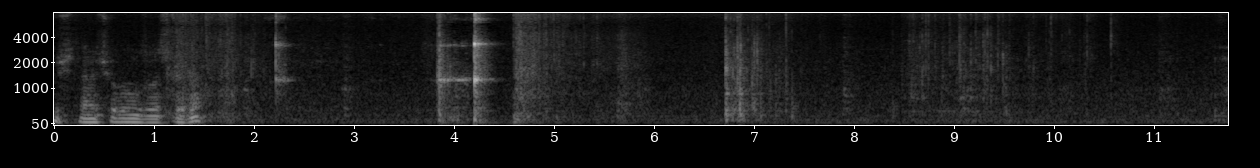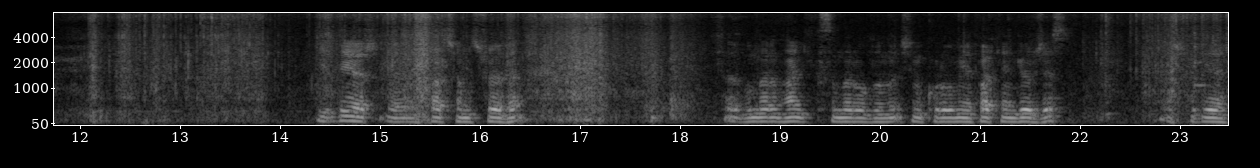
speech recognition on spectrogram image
Üç tane çubuğumuz var şurada. Diğer e, parçamız şöyle. Tabii bunların hangi kısımlar olduğunu şimdi kurulumu yaparken göreceğiz. Başka diğer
